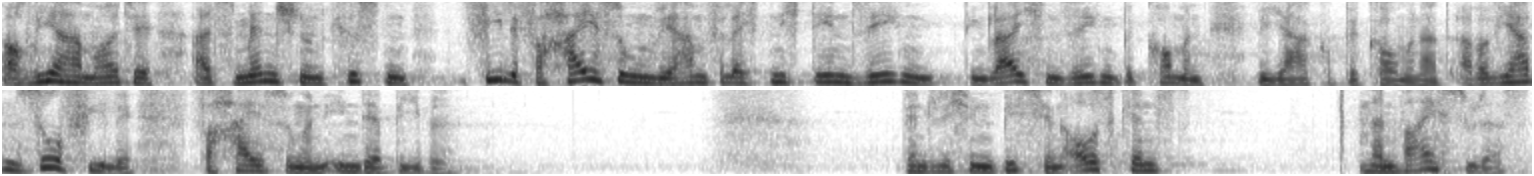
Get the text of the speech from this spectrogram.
Auch wir haben heute als Menschen und Christen viele Verheißungen. Wir haben vielleicht nicht den Segen, den gleichen Segen bekommen, wie Jakob bekommen hat. Aber wir haben so viele Verheißungen in der Bibel. Wenn du dich ein bisschen auskennst, dann weißt du das.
